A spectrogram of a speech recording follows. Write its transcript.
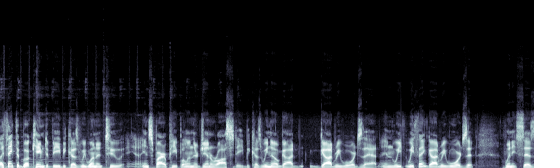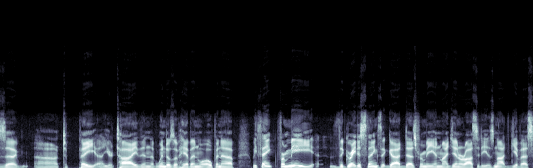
I think the book came to be because we wanted to inspire people in their generosity because we know God God rewards that, and we we think God rewards it when He says uh, uh, to pay uh, your tithe and the windows of heaven will open up. We think, for me, the greatest things that God does for me in my generosity is not give us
